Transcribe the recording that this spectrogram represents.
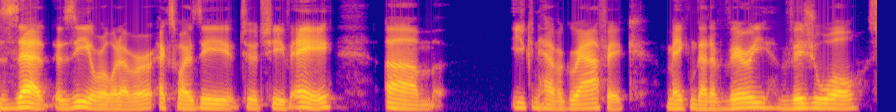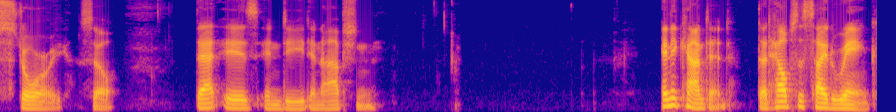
z z or whatever x y z to achieve a um, you can have a graphic making that a very visual story so that is indeed an option. Any content that helps a site rank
